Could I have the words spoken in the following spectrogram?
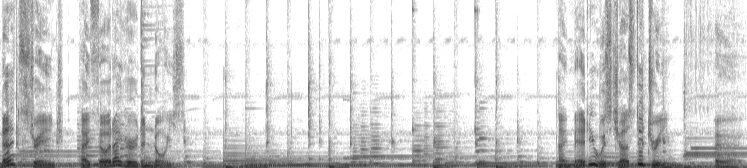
that's strange. I thought I heard a noise. I bet it was just a dream. Uh.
